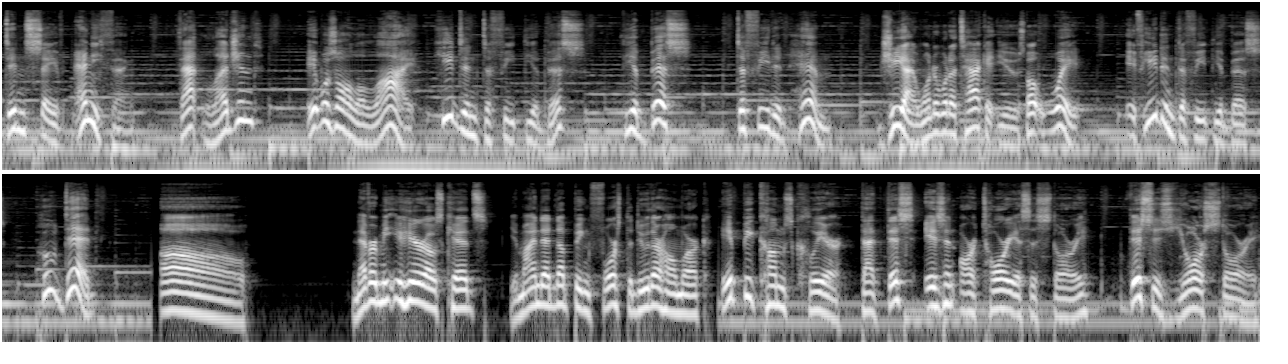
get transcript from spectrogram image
didn't save anything. That legend? It was all a lie. He didn't defeat the Abyss. The Abyss defeated him. Gee, I wonder what attack it used. But wait, if he didn't defeat the Abyss, who did? Oh. Never meet your heroes, kids. You might end up being forced to do their homework. It becomes clear that this isn't Artorias' story. This is your story.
